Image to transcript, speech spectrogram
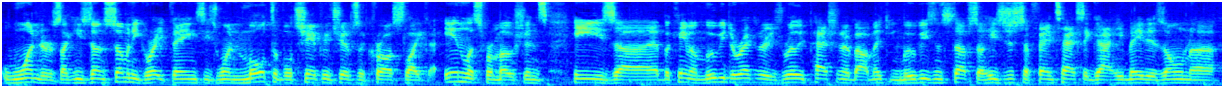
wonders. Like, he's done so many great things. He's won multiple championships across, like, endless promotions. He's uh, became a movie director. He's really passionate about making movies and stuff, so he's just a fantastic guy. He made his own uh,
